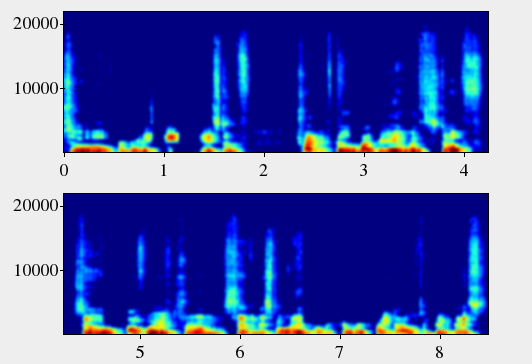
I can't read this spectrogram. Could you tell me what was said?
So for me, it's a case of trying to fill my day with stuff. So I've worked from seven this morning up until this point now, which I'm doing this.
